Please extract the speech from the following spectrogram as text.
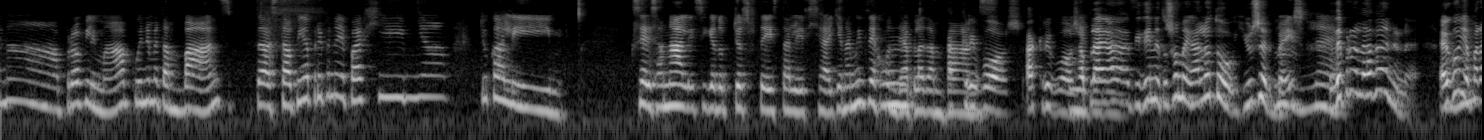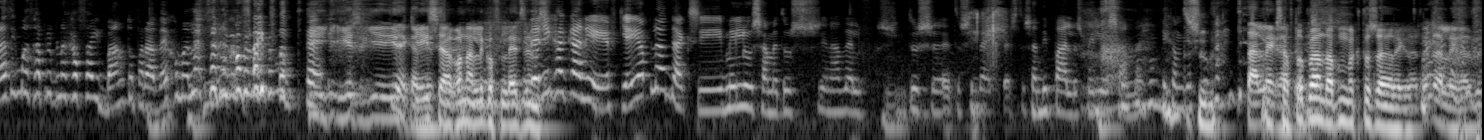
ένα πρόβλημα που είναι με τα bans, τα, στα οποία πρέπει να υπάρχει μια πιο καλή ξέρεις, ανάλυση για το ποιος φταίει στα αλήθεια, για να μην δέχονται Μμ, απλά τα bans. Ακριβώς. Ακριβώς. Οι Απλά εταιρείες. επειδή είναι τόσο μεγάλο το user base, Μμ, ναι. δεν προλαβαίνουν. Εγώ, για παράδειγμα, θα έπρεπε να είχα φάει ban, το παραδέχομαι, αλλά δεν έχω φάει ποτέ. Τι έκανες, Και σε αγώνα League of δεν Legends. είχα κάνει AFK, απλά εντάξει, μιλούσα με τους συναδέλφους, τους τους συμπαίκτες, τους αντιπάλους. Μιλούσαμε. Είχαμε μια κουβέντα. Τα Σε λέγατε. αυτό πρέπει να τα πούμε εκτός αέρα. γι' αυτό. Δεν τα λέγατε.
